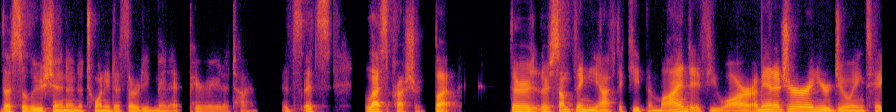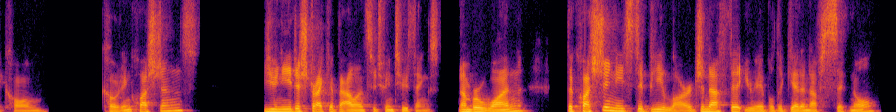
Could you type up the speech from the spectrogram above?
the solution in a 20 to 30 minute period of time. It's it's less pressure. But there, there's something you have to keep in mind if you are a manager and you're doing take home coding questions you need to strike a balance between two things. Number one, the question needs to be large enough that you're able to get enough signal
